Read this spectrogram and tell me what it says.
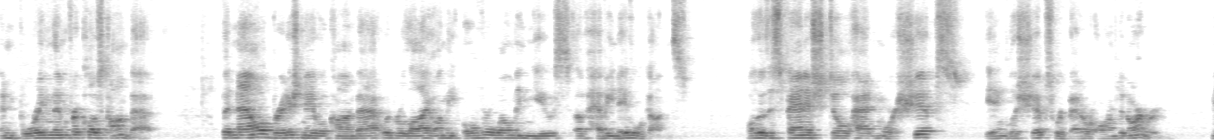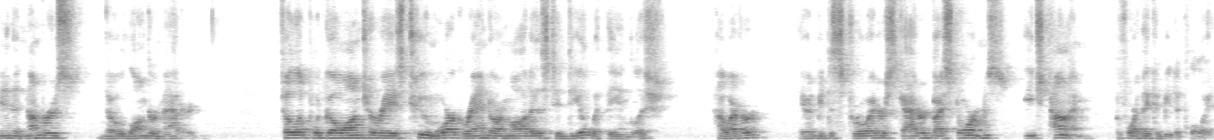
and boarding them for close combat. But now, British naval combat would rely on the overwhelming use of heavy naval guns. Although the Spanish still had more ships, the English ships were better armed and armored, meaning that numbers no longer mattered. Philip would go on to raise two more grand armadas to deal with the English. However, they would be destroyed or scattered by storms each time before they could be deployed.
